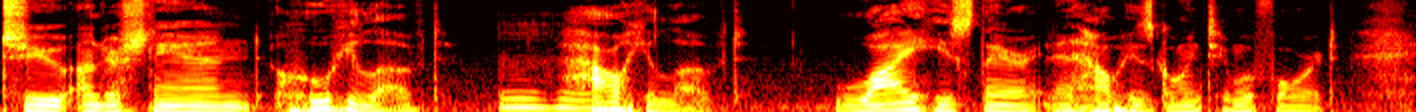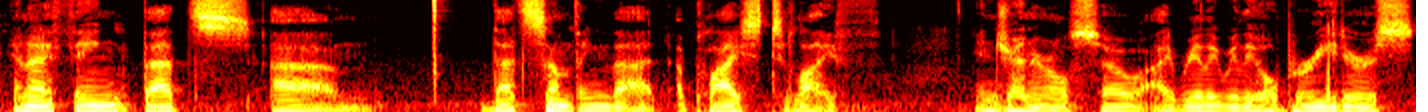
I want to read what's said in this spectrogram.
to understand who he loved, Mm-hmm. how he loved, why he's there, and how he's going to move forward. And I think that's um, that's something that applies to life in general. So I really, really hope readers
